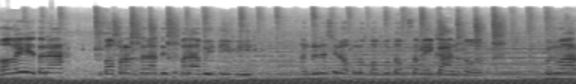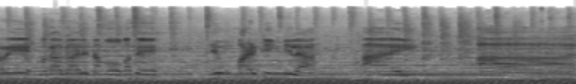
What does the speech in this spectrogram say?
Okay, ito na. Ipaprank na natin sa Palaboy TV. Andun na sinoklong paputok sa may kanto. Kunwari, magagalit ako kasi yung parking nila ay ah,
